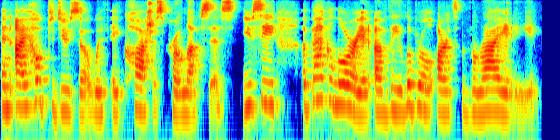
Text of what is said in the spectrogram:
and I hope to do so with a cautious prolepsis. You see, a baccalaureate of the liberal arts variety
